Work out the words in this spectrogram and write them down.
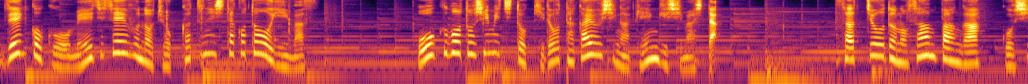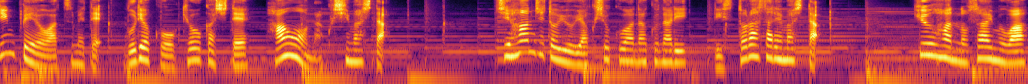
全国を明治政府の直轄にしたことを言います。大久保利通と木戸孝允が建議しました。薩長土の三藩が御神兵を集めて武力を強化して藩をなくしました。師範寺という役職はなくなりリストラされました。旧藩の債務は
